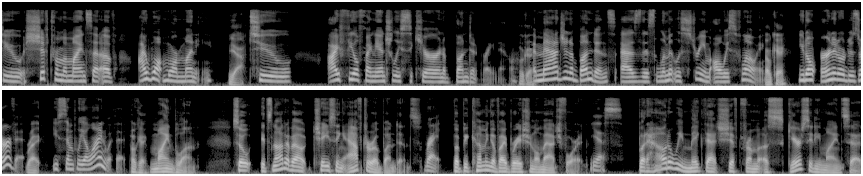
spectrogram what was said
to shift from a mindset of, I want more money, Yeah. to, I feel financially secure and abundant right now. Okay. Imagine abundance as this limitless stream always flowing. Okay. You don't earn it or deserve it. Right. You simply align with it. Okay. Mind blown. So it's not about chasing after abundance, Right. but becoming a vibrational match for it. Yes. But how do we make that shift from a scarcity mindset,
